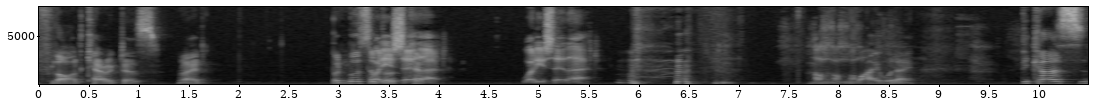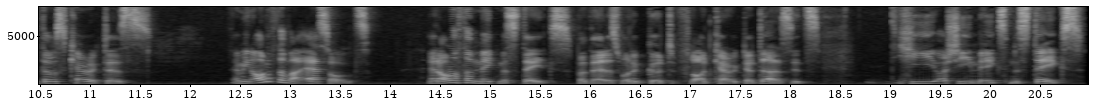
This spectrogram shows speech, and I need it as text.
flawed characters, right? But most of Why do you say cha- that? Why do you say that? Why would I? Because those characters, I mean, all of them are assholes, and all of them make mistakes. But that is what a good flawed character does. It's he or she makes mistakes,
